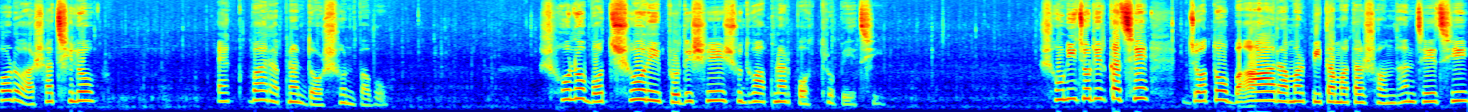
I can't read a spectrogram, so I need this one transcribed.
বড় আশা ছিল একবার আপনার দর্শন পাব। ষোলো বৎসর এই প্রদেশে শুধু আপনার পত্র পেয়েছি। শনিচরির কাছে যতবার আমার পিতামাতার সন্ধান চেয়েছি,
